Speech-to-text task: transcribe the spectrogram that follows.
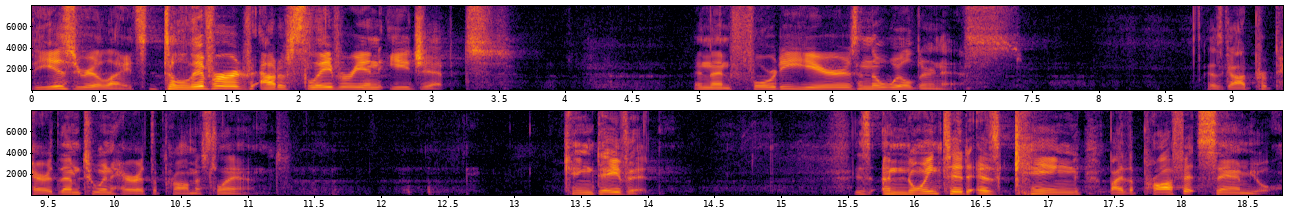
The Israelites, delivered out of slavery in Egypt, and then 40 years in the wilderness as God prepared them to inherit the promised land. King David is anointed as king by the prophet Samuel,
